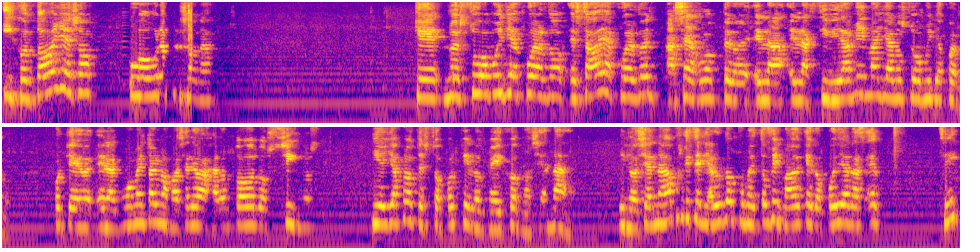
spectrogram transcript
Y con todo eso hubo una persona que no estuvo muy de acuerdo, estaba de acuerdo en hacerlo, pero en la, en la actividad misma ya no estuvo muy de acuerdo, porque en algún momento a mi mamá se le bajaron todos los signos y ella protestó porque los médicos no hacían nada. Y no hacían nada porque tenían un documento firmado de que no podían hacer. ¿Sí?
